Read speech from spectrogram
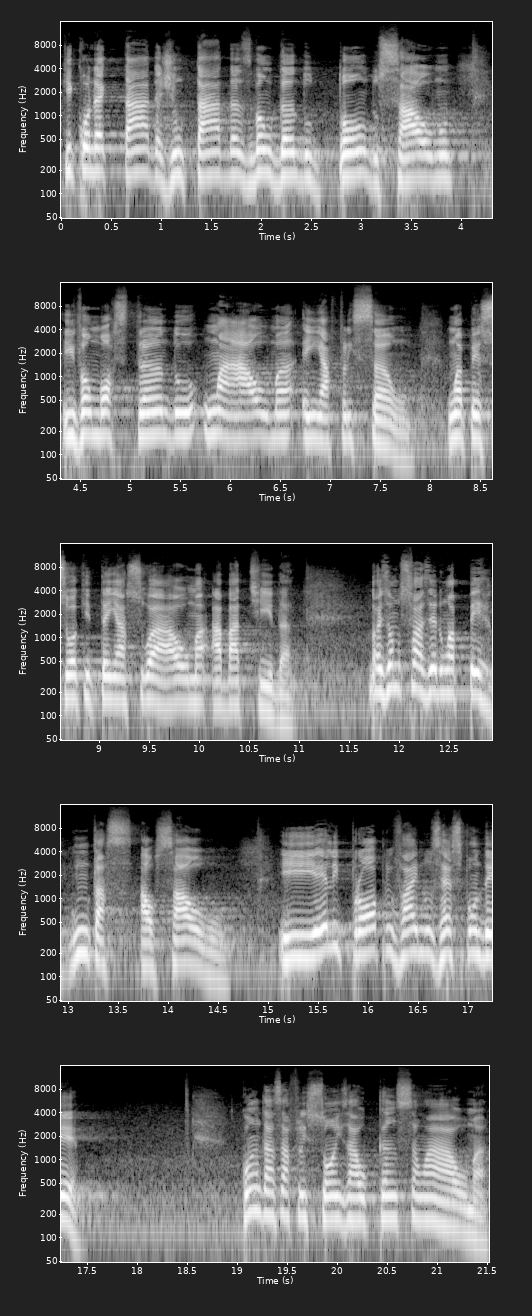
que conectadas, juntadas, vão dando o tom do salmo e vão mostrando uma alma em aflição, uma pessoa que tem a sua alma abatida. Nós vamos fazer uma pergunta ao salmo e ele próprio vai nos responder. Quando as aflições alcançam a alma,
